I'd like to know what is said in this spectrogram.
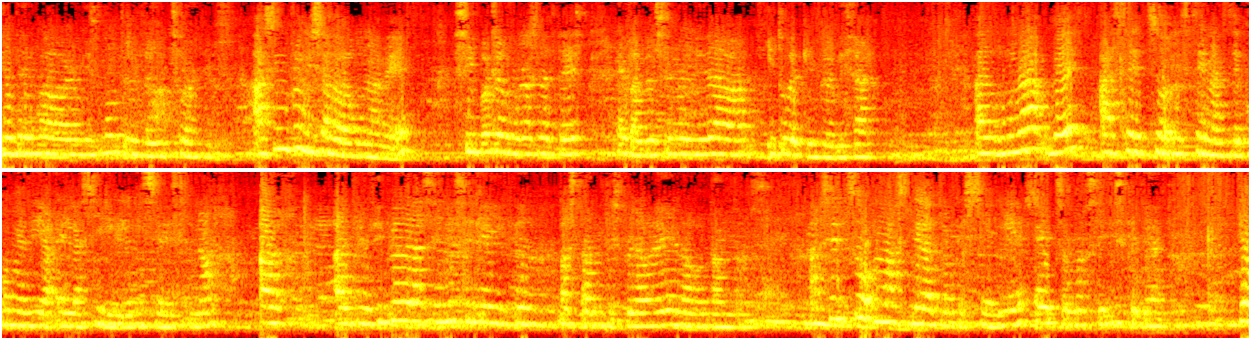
Yo tengo ahora mismo 38 años. ¿Has improvisado alguna vez? Sí, porque algunas veces el papel se me olvidaba y tuve que improvisar. ¿Alguna vez has hecho escenas de comedia en la serie de se vecina? Al, al principio de la serie sí que hice bastantes, pero ahora ya no hago tantas. ¿Has hecho más teatro que series? He hecho más series que teatro. ¿Te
